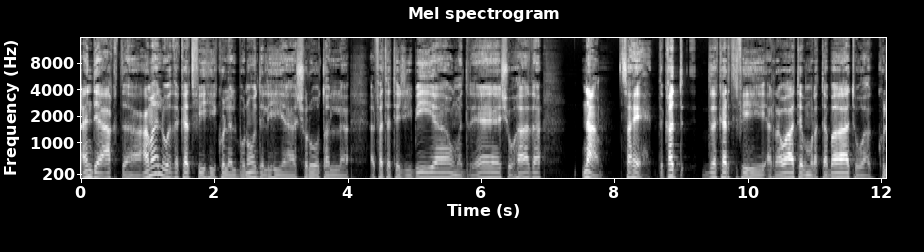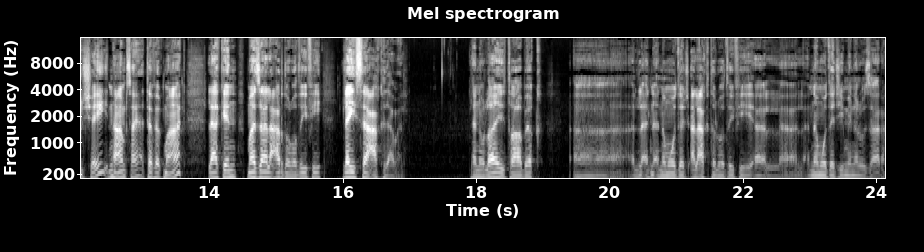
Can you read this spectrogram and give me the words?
عندي عقد عمل وذكرت فيه كل البنود اللي هي شروط الفترة التجيبيه ومدري إيش وهذا. نعم صحيح. قد ذكرت فيه الرواتب مرتبات وكل شيء. نعم صحيح أتفق معك لكن ما زال العرض الوظيفي ليس عقد عمل لأنه لا يطابق آه، النموذج العقد الوظيفي النموذجي من الوزارة.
